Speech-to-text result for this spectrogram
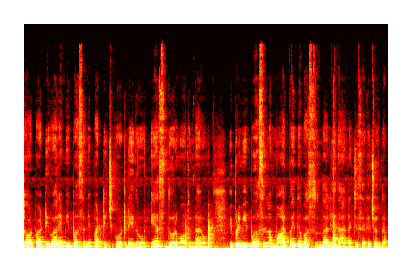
థర్డ్ పార్టీ వారే మీ పర్సన్ని పట్టించుకోవట్లేదు. ఎస్ దూరం అవుతున్నారు. ఇప్పుడు మీ పర్సన్లో మార్పు అయితే వస్తుందా లేదా ఎనర్జీస్ అయితే చూద్దాం.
